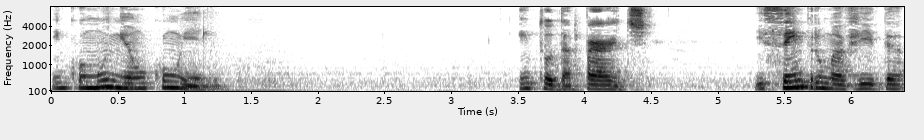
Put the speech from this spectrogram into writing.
em comunhão com ele. Em toda parte e sempre uma vida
